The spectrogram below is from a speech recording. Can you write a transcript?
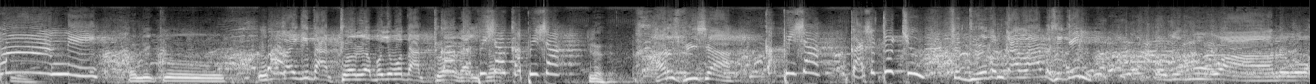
mane. Kan niku. Ya pokoke iki tak dol ya apa tak dol gak Gak bisa, iso. gak bisa. Lho, harus bisa. Gak bisa, gak setuju. Sedure kon kalah sih, Cil. Kok are kok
